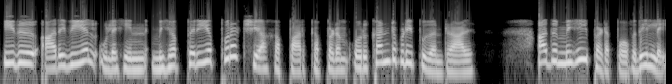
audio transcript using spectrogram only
இது அறிவியல் உலகின் மிகப்பெரிய புரட்சியாக பார்க்கப்படும் ஒரு கண்டுபிடிப்பு என்றால் அது மிகைப்படப் போவதில்லை.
